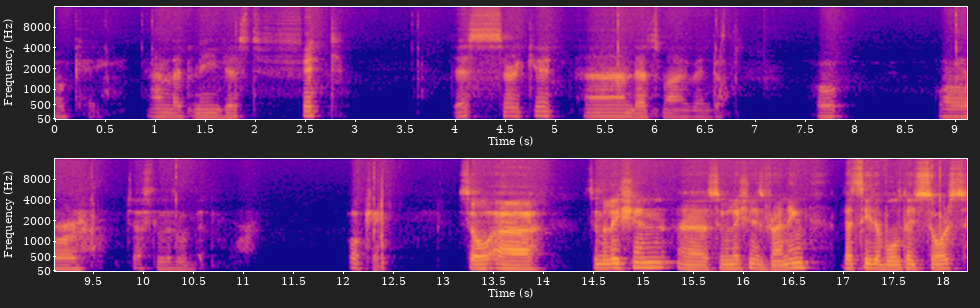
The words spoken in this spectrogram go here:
Okay and let me just fit this circuit and that's my window. oh, or just a little bit more. Okay. So uh, simulation uh, simulation is running. Let's see the voltage source.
